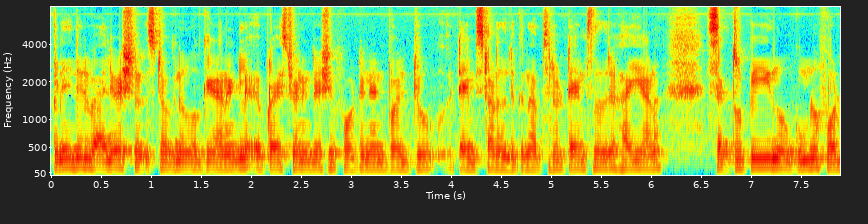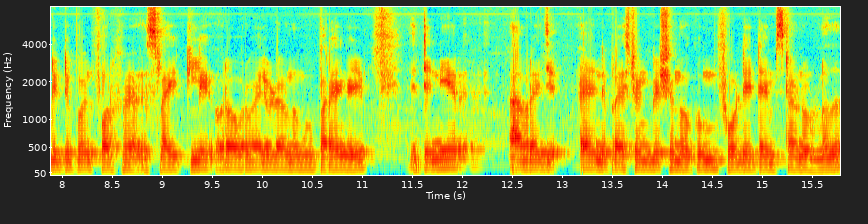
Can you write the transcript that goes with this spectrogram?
പിന്നെ ഇതിന്റെ ഒരു വാല്യുവേഷൻ സ്റ്റോക്കിന് നോക്കുകയാണെങ്കിൽ price training ratio forty nine point two ടൈംസിലാണ് നിൽക്കുന്നത്. അബ്സലൂട്ട് ടൈംസ് അതൊരു ഹൈ ആണ്. സെക്ടർ പി നോക്കുമ്പോൾ forty two point four five slightly ഒരു ഓവർ വാല്യൂഡ് ആണെന്ന് നമുക്ക് പറയാൻ കഴിയും. ടെൻ ഇയർ ആവറേജ് അതിന്റെ പ്രൈസ് ട്രെയിനിങ് റേഷ്യോ നോക്കുമ്പോൾ ഫോർട്ടി എയ്റ്റ് ടൈംസിലാണ് ഉള്ളത്.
